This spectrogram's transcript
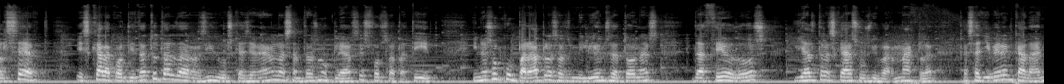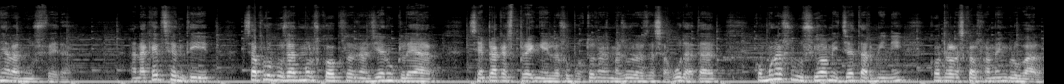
El cert és que la quantitat total de residus que generen les centrals nuclears és força petit i no són comparables als milions de tones de CO2 i altres gasos hivernacle que s'alliberen cada any a l'atmosfera. En aquest sentit, s'ha proposat molts cops l'energia nuclear, sempre que es prenguin les oportunes mesures de seguretat, com una solució a mitjà termini contra l'escalfament global,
